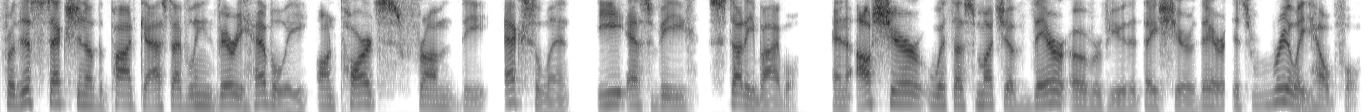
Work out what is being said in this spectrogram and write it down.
for this section of the podcast, I've leaned very heavily on parts from the excellent ESV Study Bible. And I'll share with us much of their overview that they share there. It's really helpful.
